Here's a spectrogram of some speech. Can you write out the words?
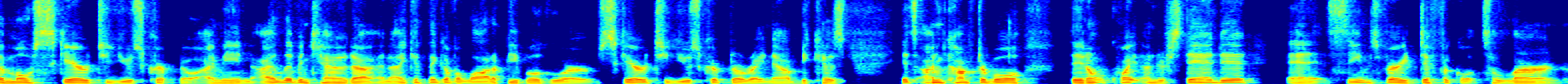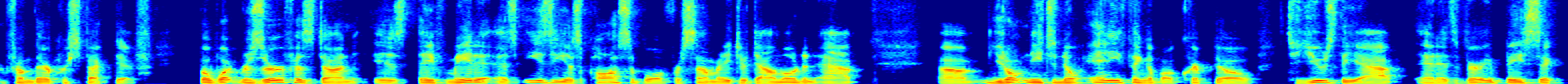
the most scared to use crypto. I mean, I live in Canada and I can think of a lot of people who are scared to use crypto right now because it's uncomfortable. They don't quite understand it and it seems very difficult to learn from their perspective. But what Reserve has done is they've made it as easy as possible for somebody to download an app. Um, you don't need to know anything about crypto to use the app, and it's very basic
